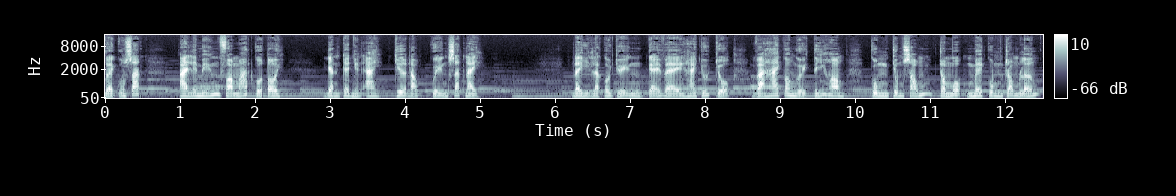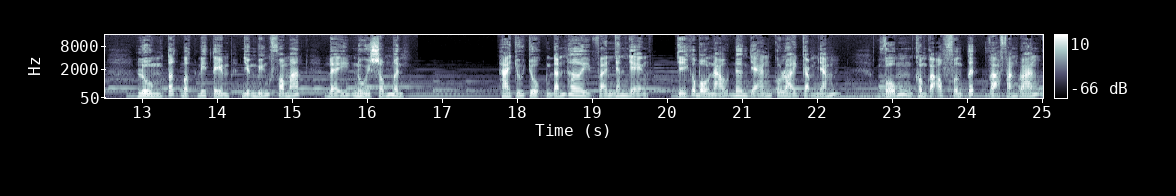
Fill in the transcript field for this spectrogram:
về cuốn sách Ai lấy miếng format của tôi dành cho những ai chưa đọc quyển sách này. Đây là câu chuyện kể về hai chú chuột và hai con người tí hon cùng chung sống trong một mê cung rộng lớn, luôn tất bật đi tìm những miếng format để nuôi sống mình. Hai chú chuột đánh hơi và nhanh nhẹn, chỉ có bộ não đơn giản của loài gặm nhấm, vốn không có óc phân tích và phán đoán,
